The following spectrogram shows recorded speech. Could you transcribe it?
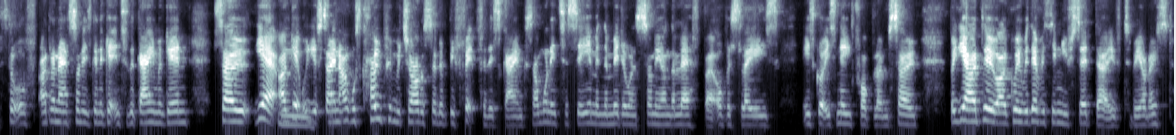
sort of I don't know, Sonny's going to get into the game again. So yeah, I mm. get what hmm. you're saying. I was hoping Richarlison would be fit for this game because I wanted to see him in the middle and Sonny on the left, but obviously he's he's got his knee problem. So, but yeah, I do. I agree with everything you've said, Dave. To be honest.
